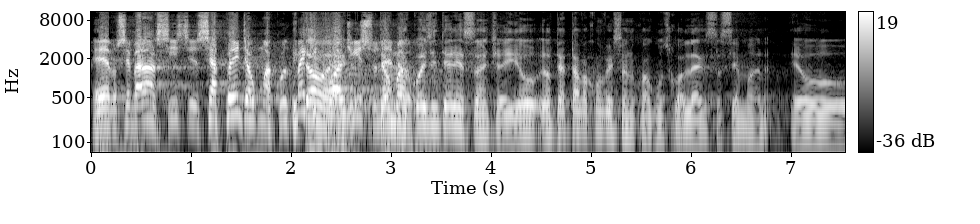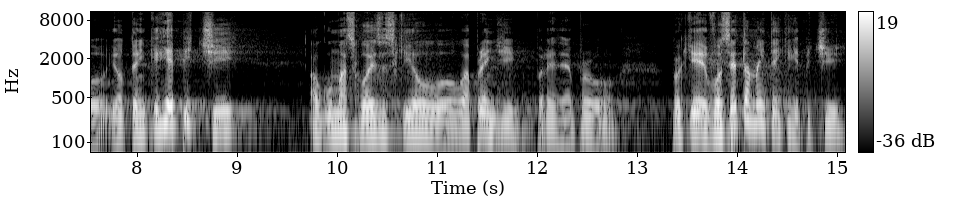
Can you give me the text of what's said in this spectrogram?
É, você vai lá, assiste, você aprende alguma coisa. Como então, é que então, pode é, isso, tem né? Tem uma meu? coisa interessante aí. Eu, eu até estava conversando com alguns colegas essa semana. Eu, eu tenho que repetir algumas coisas que eu aprendi. Por exemplo, porque você também tem que repetir.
